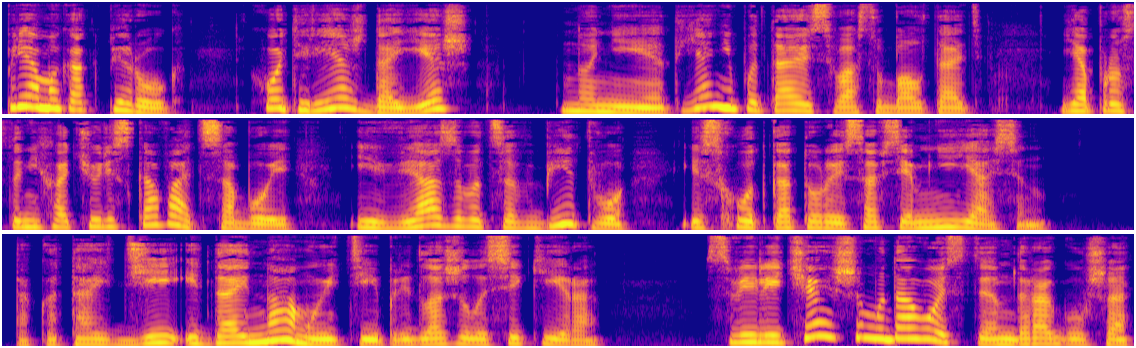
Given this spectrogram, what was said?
прямо как пирог. Хоть режь да ешь. Но нет, я не пытаюсь вас уболтать. Я просто не хочу рисковать собой и ввязываться в битву, исход которой совсем не ясен». «Так отойди и дай нам уйти», — предложила Секира. «С величайшим удовольствием, дорогуша!»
